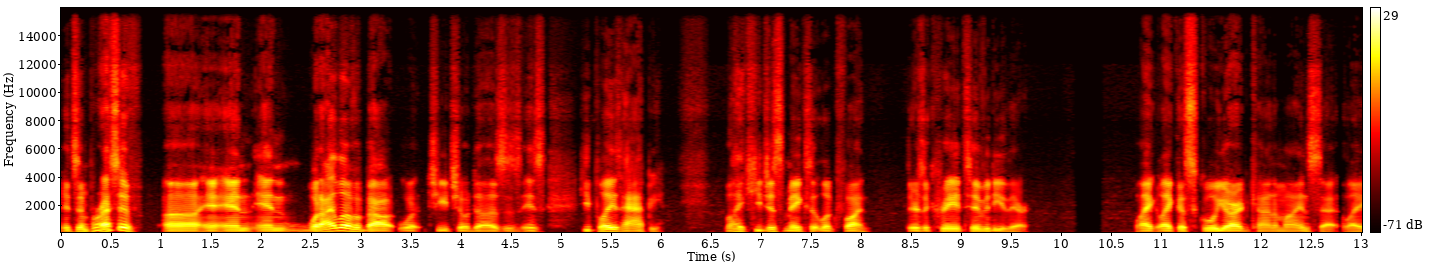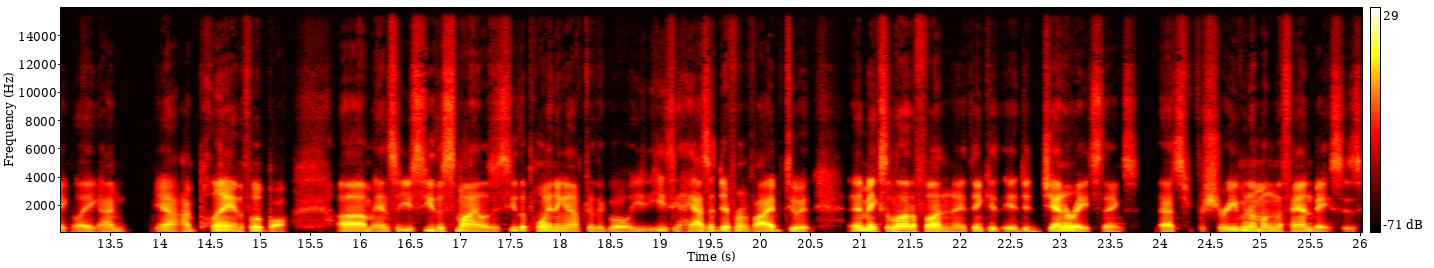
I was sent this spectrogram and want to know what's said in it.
It's impressive. Uh, and and and what I love about what Chicho does is is he plays happy. Like he just makes it look fun. There's a creativity there. Like like a schoolyard kind of mindset. Like like I'm yeah, I'm playing football. Um, and so you see the smiles, you see the pointing after the goal. He he has a different vibe to it, and it makes a lot of fun. And I think it, it, it generates things. That's for sure. Even among the fan bases,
